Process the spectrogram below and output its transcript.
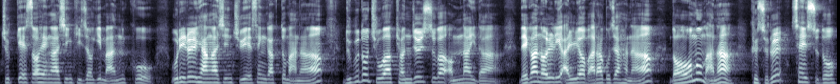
주께서 행하신 기적이 많고 우리를 향하신 주의 생각도 많아 누구도 주와 견줄 수가 없나이다. 내가 널리 알려 말하고자 하나 너무 많아 그 수를 셀 수도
